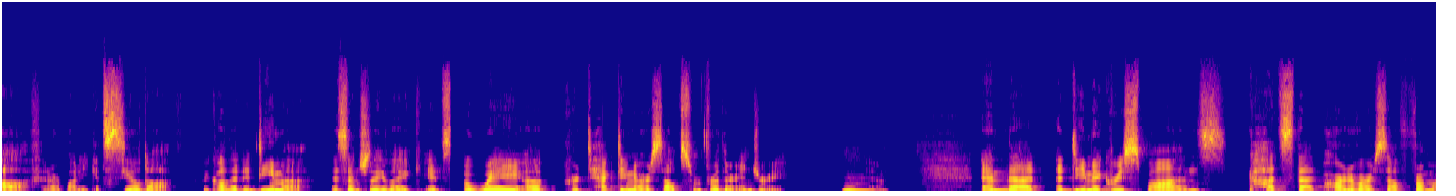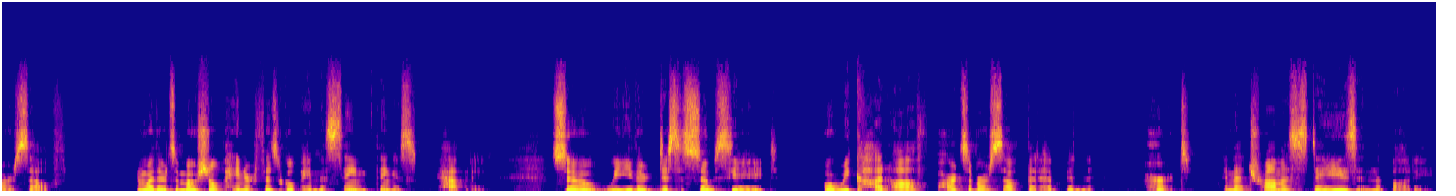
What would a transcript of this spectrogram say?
off in our body it gets sealed off we call that edema essentially like it's a way of protecting ourselves from further injury mm. yeah. and that edemic response cuts that part of ourself from ourself and whether it's emotional pain or physical pain the same thing is happening so we either disassociate or we cut off parts of ourself that have been hurt. And that trauma stays in the body.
